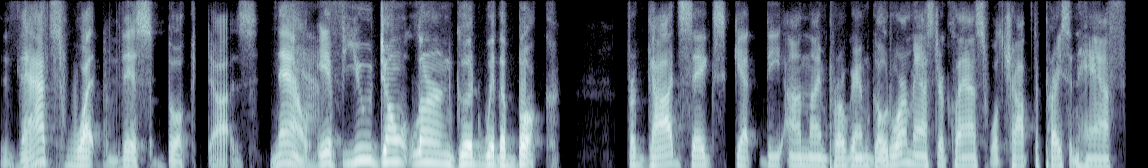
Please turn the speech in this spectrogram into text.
That's what this book does. Now, Yeah. if you don't learn good with a book, for God's sakes, get the online program. Go to our masterclass. We'll chop the price in half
